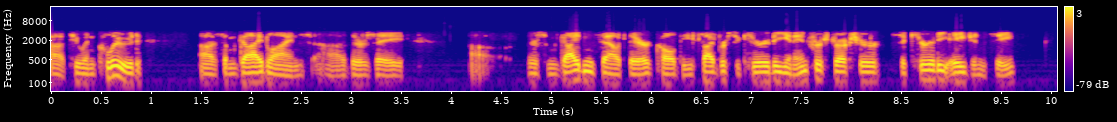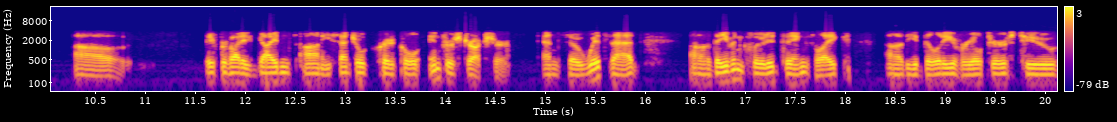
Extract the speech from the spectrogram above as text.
uh, to include uh, some guidelines. Uh, there's a uh, there's some guidance out there called the Cybersecurity and Infrastructure Security Agency. They've provided guidance on essential critical infrastructure. And so, with that, uh, they've included things like uh, the ability of realtors to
